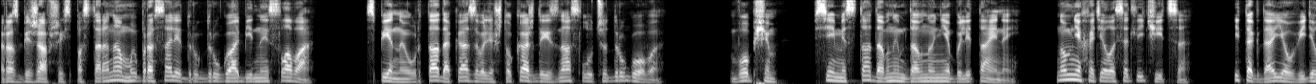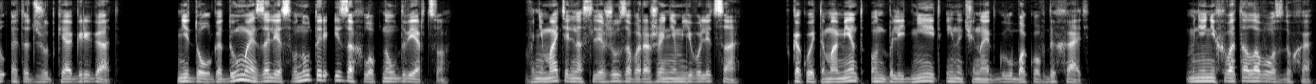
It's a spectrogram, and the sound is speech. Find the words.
Разбежавшись по сторонам, мы бросали друг другу обидные слова, с пеной у рта доказывали, что каждый из нас лучше другого. В общем, все места давным-давно не были тайной, но мне хотелось отличиться. И тогда я увидел этот жуткий агрегат. Недолго думая, залез внутрь и захлопнул дверцу. Внимательно слежу за выражением его лица. В какой-то момент он бледнеет и начинает глубоко вдыхать. Мне не хватало воздуха.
